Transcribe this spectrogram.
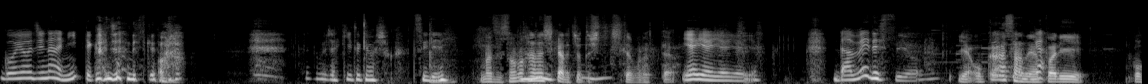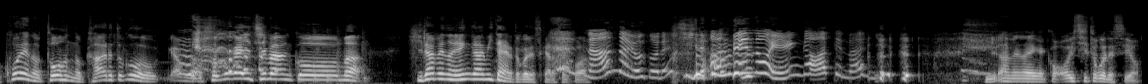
ご用事何って感じなんですけど。あらじゃあ聞いときましょうか。ついでに。まずその話からちょっとししてもらったよ。い やいやいやいやいや。ダメですよ。いや、お母さんのやっぱり、こう声のトーンの変わるところが、もうそこが一番こう、まあ、ヒラメの縁側みたいなとこですから、そこは。なんだよ、それ。ヒラメの縁側って何？ヒラメの縁側、こう、美味しいとこですよ。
